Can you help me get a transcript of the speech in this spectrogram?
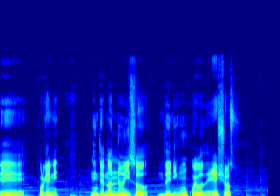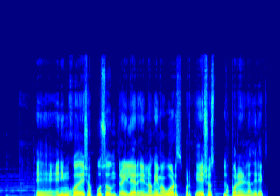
Eh, porque Nintendo no hizo de ningún juego de ellos eh, en ningún juego de ellos puso un trailer en los Game Awards porque ellos los ponen en los directs.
